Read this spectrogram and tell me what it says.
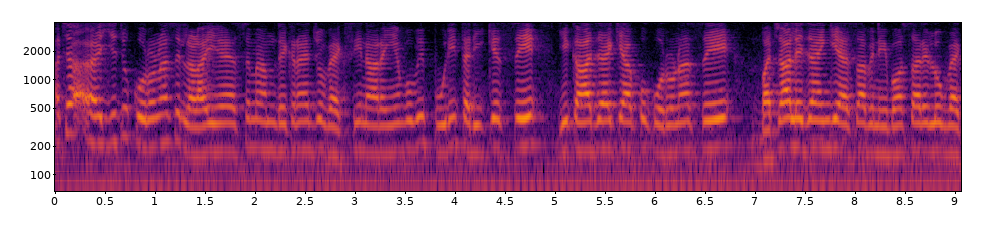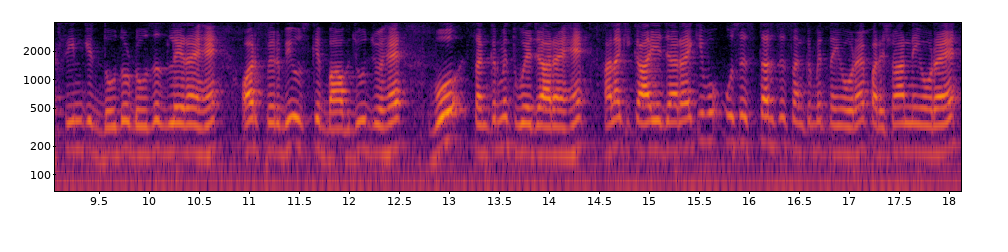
अच्छा ये जो कोरोना से लड़ाई है, ऐसे में हम देख रहे हैं जो वैक्सीन आ रही है, वो भी पूरी तरीके से, ये कहा जाए कि आपको कोरोना से बचा ले जाएँगी ऐसा भी नहीं। बहुत सारे लोग वैक्सीन के दो दो डोजेज ले रहे हैं और फिर भी उसके बावजूद जो है वो संक्रमित हुए जा रहे हैं। हालाँकि कहा यह जा रहा है कि वो उस स्तर से संक्रमित नहीं हो रहे हैं परेशान नहीं हो रहे हैं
